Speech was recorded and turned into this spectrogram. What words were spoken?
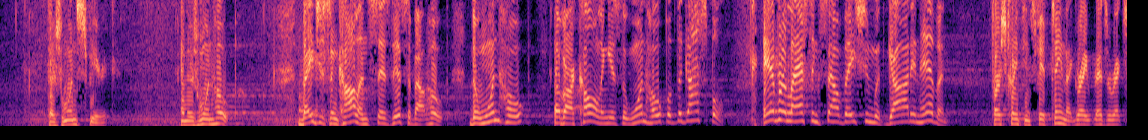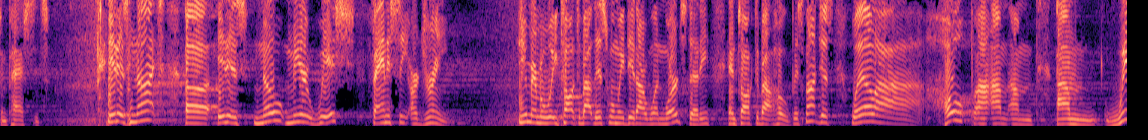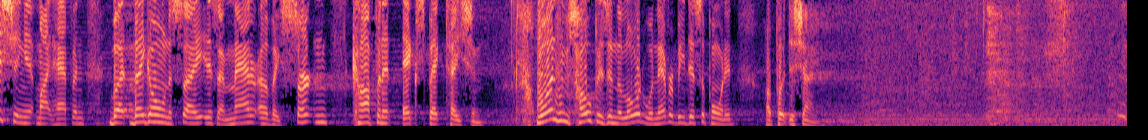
there's one Spirit, and there's one hope. Bagents and Collins says this about hope. The one hope of our calling is the one hope of the gospel. Everlasting salvation with God in heaven. 1 Corinthians 15, that great resurrection passage. It is not, uh, it is no mere wish, fantasy, or dream. You remember we talked about this when we did our one word study and talked about hope. It's not just, well, I hope, I, am I'm, I'm wishing it might happen, but they go on to say it's a matter of a certain confident expectation. One whose hope is in the Lord will never be disappointed or put to shame.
